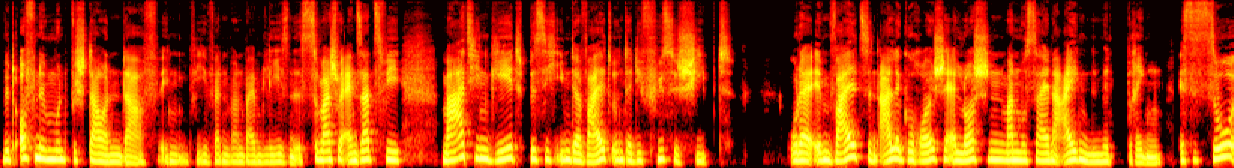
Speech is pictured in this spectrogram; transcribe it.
mit offenem Mund bestaunen darf, irgendwie, wenn man beim Lesen ist. Zum Beispiel ein Satz wie Martin geht, bis sich ihm der Wald unter die Füße schiebt. Oder im Wald sind alle Geräusche erloschen, man muss seine eigenen mitbringen. Es ist so,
